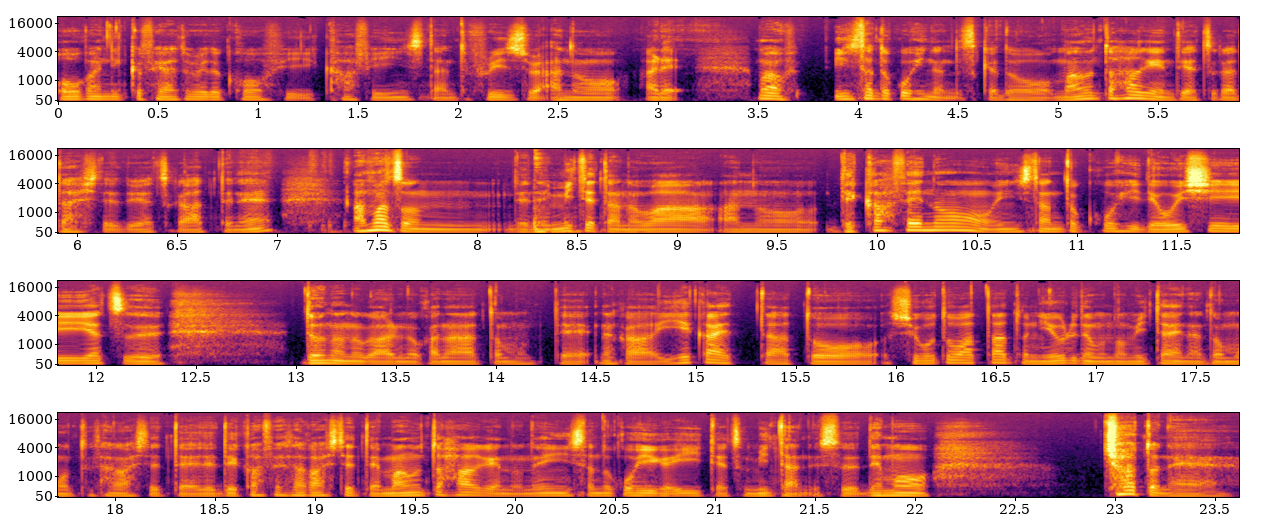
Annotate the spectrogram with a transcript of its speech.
オーガニックフェアトレードコーヒーカフェインスタントフリーズドライあのあれまあインスタントコーヒーなんですけどマウントハーゲンってやつが出してるやつがあってね Amazon でね見てたのはあのデカフェのインスタントコーヒーで美味しいやつどんなのがあるのかなと思ってなんか家帰った後仕事終わった後に夜でも飲みたいなと思って探しててでデカフェ探しててマウントハーゲンのねインスタントコーヒーがいいってやつ見たんです。でもちょっとね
